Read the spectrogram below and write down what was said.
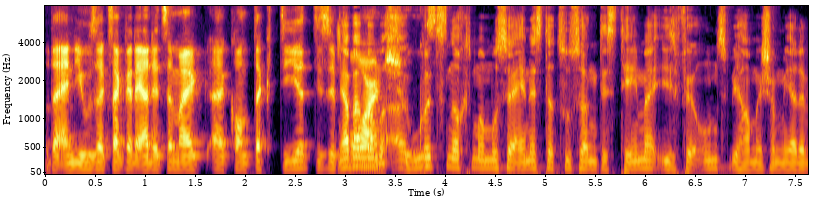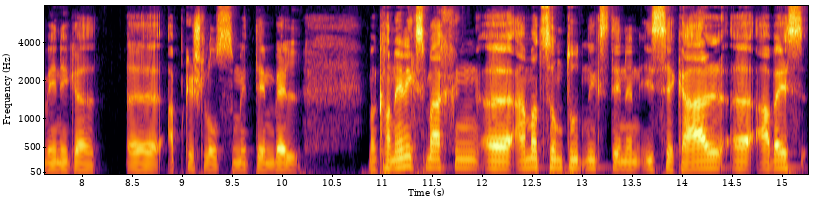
oder ein User gesagt hat, er hat jetzt einmal äh, kontaktiert, diese Ja, aber man, Born äh, Shoes. kurz noch, man muss ja eines dazu sagen, das Thema ist für uns, wir haben ja schon mehr oder weniger äh, abgeschlossen mit dem, weil man kann eh nichts machen, äh, Amazon tut nichts, denen ist egal, äh, aber es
